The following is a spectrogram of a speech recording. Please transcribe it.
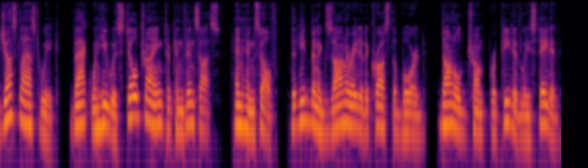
Just last week, back when he was still trying to convince us and himself that he'd been exonerated across the board, Donald Trump repeatedly stated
